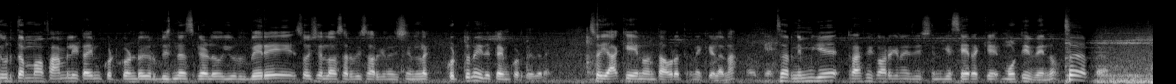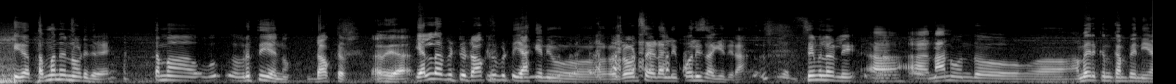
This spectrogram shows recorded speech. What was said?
ಇವ್ರು ತಮ್ಮ ಫ್ಯಾಮಿಲಿ ಟೈಮ್ ಕೊಟ್ಕೊಂಡು ಇವ್ರ ಬಿಸ್ನೆಸ್ಗಳು ಇವ್ರ ಬೇರೆ ಸೋಷಿಯಲ್ ಸರ್ವಿಸ್ ಆರ್ಗನೈಸೇಷನ್ ಎಲ್ಲ ಕೊಟ್ಟು ಇದಕ್ಕೆ ಟೈಮ್ ಕೊಡ್ತಿದ್ದಾರೆ ಸೊ ಯಾಕೆ ಏನು ಅಂತ ಅವ್ರ ಹತ್ರನೇ ಕೇಳೋಣ. ಸರ್ ನಿಮಗೆ ಟ್ರಾಫಿಕ್ ಆರ್ಗನೈಸೇಷನ್ಗೆ ಸೇರಕ್ಕೆ ಮೋಟಿವ್ ಏನು? ಸರ್ ಈಗ ತಮ್ಮನ್ನೇ ನೋಡಿದ್ರೆ ತಮ್ಮ ವೃತ್ತಿ ಏನು ಡಾಕ್ಟರ್. ಎಲ್ಲ ಬಿಟ್ಟು ಡಾಕ್ಟರ್ ಬಿಟ್ಟು ಯಾಕೆ ನೀವು ರೋಡ್ ಸೈಡ್ ಅಲ್ಲಿ ಪೊಲೀಸ್ ಆಗಿದ್ದೀರಾ? ಸಿಮಿಲರ್ಲಿ ನಾನು ಒಂದು ಅಮೆರಿಕನ್ ಕಂಪನಿಯ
